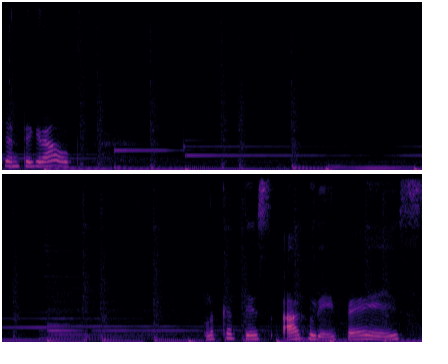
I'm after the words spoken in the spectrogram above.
Can't take it out. Look at this ugly face.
